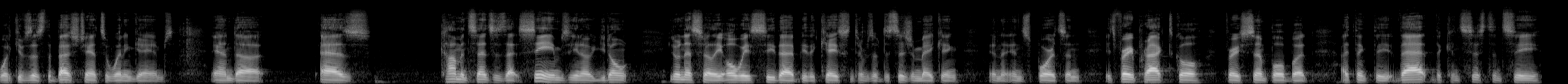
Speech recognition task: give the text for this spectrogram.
what gives us the best chance of winning games, and uh, as common sense as that seems, you know, you don't you don't necessarily always see that be the case in terms of decision making in in sports, and it's very practical, very simple. But I think the that the consistency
